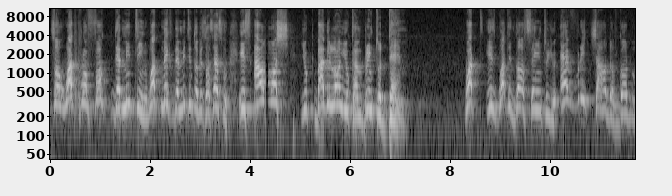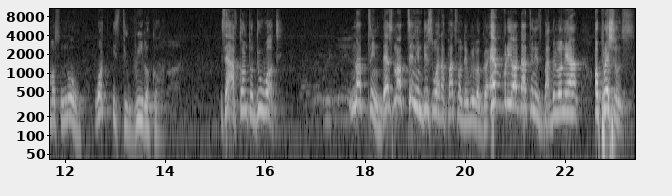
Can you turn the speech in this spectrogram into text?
So, what provoked the meeting, what makes the meeting to be successful, is how much you, Babylon you can bring to them. What is, what is God saying to you? Every child of God must know what is the will of God. He said, I've come to do what? Nothing. There's nothing in this world apart from the will of God. Every other thing is Babylonian operations.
